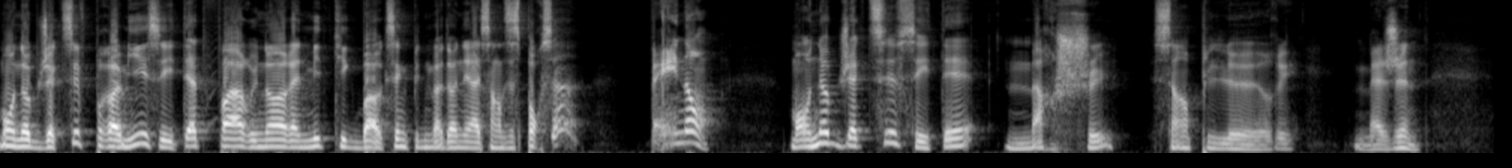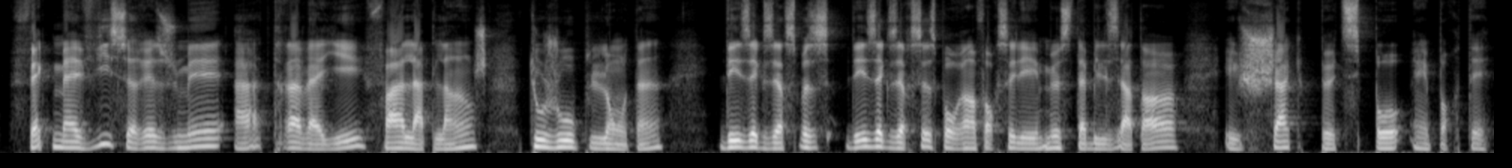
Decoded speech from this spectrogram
mon objectif premier, c'était de faire une heure et demie de kickboxing puis de me donner à 110%? Ben non! Mon objectif, c'était marcher sans pleurer. Imagine. Fait que ma vie se résumait à travailler, faire la planche, toujours plus longtemps, des exercices, pour renforcer les muscles stabilisateurs et chaque petit pas importait.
